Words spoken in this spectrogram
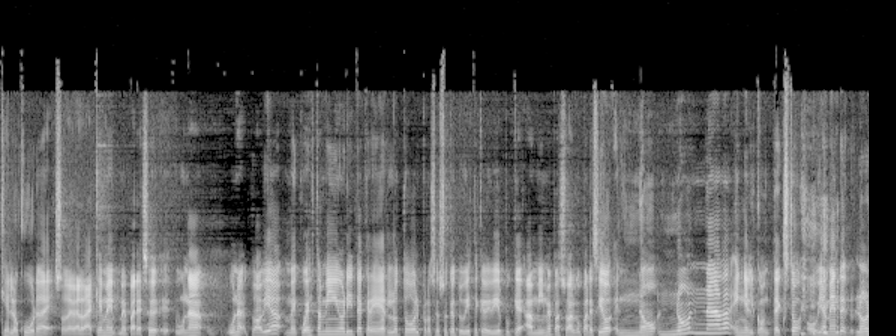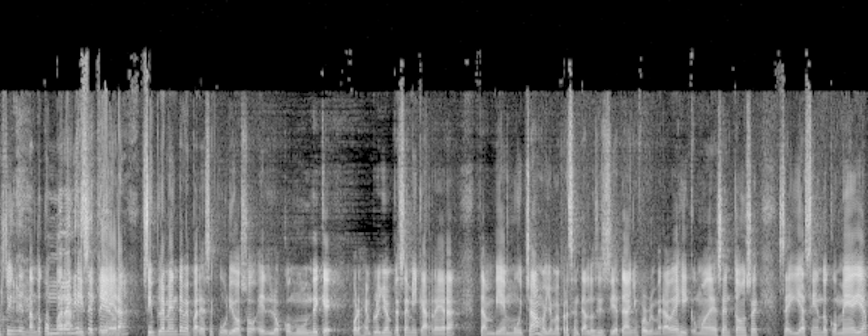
Qué locura eso, de verdad que me, me parece eh, una, una... Todavía me cuesta a mí ahorita creerlo todo el proceso que tuviste que vivir porque a mí me pasó algo parecido, no, no nada en el contexto, obviamente no estoy intentando comparar No ni siquiera, tema. simplemente me parece curioso eh, lo común de que, por ejemplo, yo empecé mi carrera también muy chamo, yo me presenté a los 17 años por primera vez y como de ese entonces seguía haciendo comedia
